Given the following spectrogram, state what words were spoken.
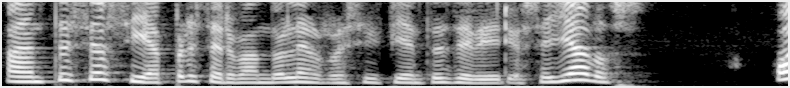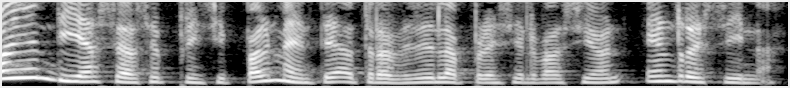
antes se hacía preservándola en recipientes de vidrio sellados. Hoy en día se hace principalmente a través de la preservación en resina.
